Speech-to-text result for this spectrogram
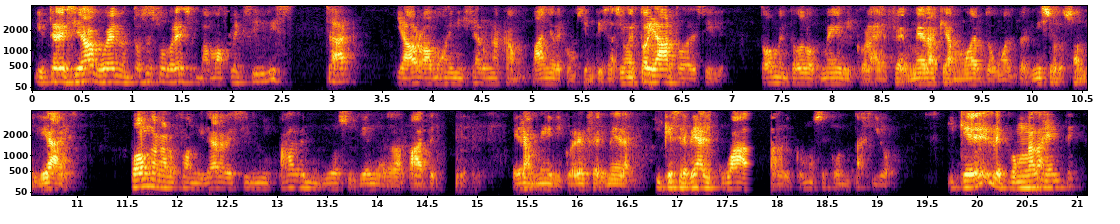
Y usted decía, ah, bueno, entonces sobre eso vamos a flexibilizar y ahora vamos a iniciar una campaña de concientización. Estoy harto de decirle, tomen todos los médicos, las enfermeras que han muerto con el permiso de los familiares, pongan a los familiares a decir, mi padre murió sirviendo de la patria, era médico, era enfermera, y que se vea el cuadro de cómo se contagió, y que le pongan a la gente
